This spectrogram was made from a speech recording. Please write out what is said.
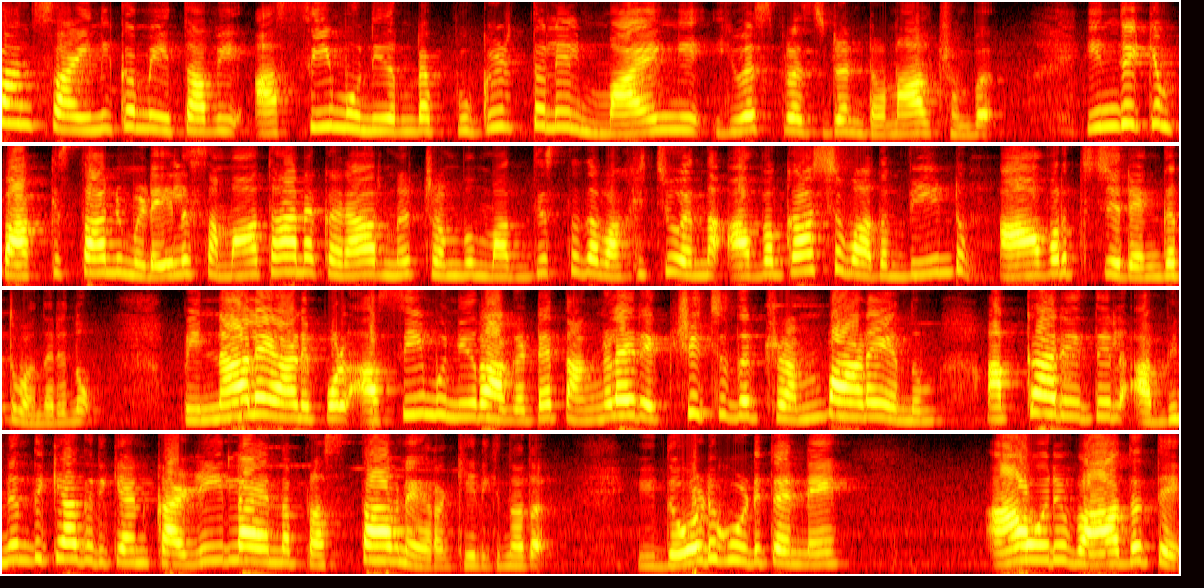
പാകിസ്ഥാൻ സൈനിക മേധാവി അസീം മുനീറിന്റെ പുകഴ്ത്തലിൽ മയങ്ങി U S president Donald Trump. ഇന്ത്യക്കും പാകിസ്ഥാനും ഇടയിൽ സമാധാന കരാറിന് ട്രംപ് മധ്യസ്ഥത വഹിച്ചു എന്ന അവകാശവാദം വീണ്ടും ആവർത്തിച്ച് രംഗത്ത് വന്നിരുന്നു. പിന്നാലെയാണിപ്പോൾ അസീം മുനീർ ആകട്ടെ തങ്ങളെ രക്ഷിച്ചത് ട്രംപാണ് എന്നും അക്കാര്യത്തിൽ അഭിനന്ദിക്കാതിരിക്കാൻ കഴിയില്ല എന്ന പ്രസ്താവന ഇറക്കിയിരിക്കുന്നത്. ഇതോടുകൂടി തന്നെ ആ ഒരു വാദത്തെ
